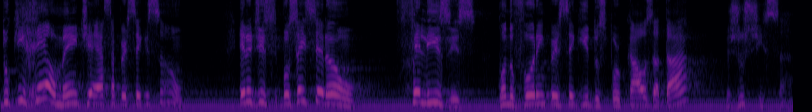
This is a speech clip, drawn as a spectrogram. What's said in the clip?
do que realmente é essa perseguição. Ele diz: vocês serão felizes quando forem perseguidos por causa da justiça.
